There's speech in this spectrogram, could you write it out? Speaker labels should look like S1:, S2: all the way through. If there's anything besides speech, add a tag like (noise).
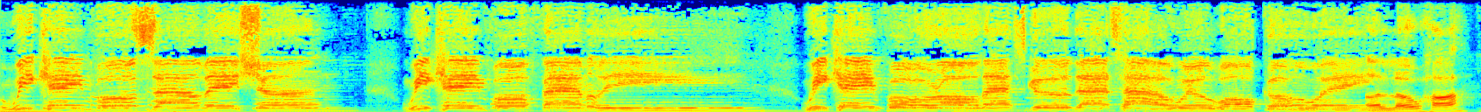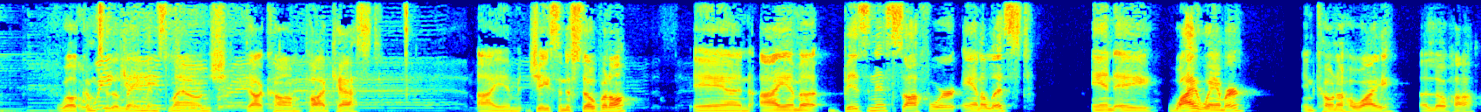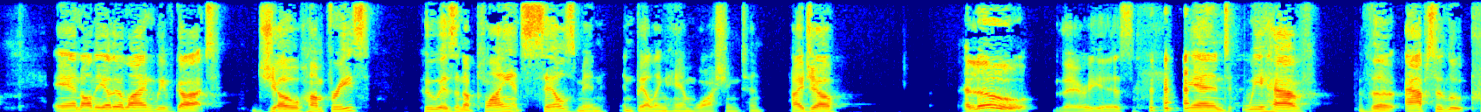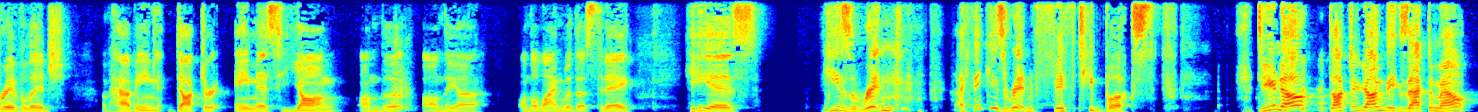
S1: We came for salvation. We came for family. We came for all that's good. That's how we'll walk away.
S2: Aloha. Welcome to the layman's lounge.com podcast. I am Jason Estopanol, and I am a business software analyst and a YWAMer in Kona, Hawaii. Aloha. And on the other line, we've got Joe Humphreys, who is an appliance salesman in Bellingham, Washington. Hi, Joe.
S3: Hello.
S2: There he is. (laughs) and we have the absolute privilege of having Dr. Amos Yong on the on the uh, on the line with us today. He is he's written (laughs) I think he's written 50 books. Do you know, Dr. Yong, the exact amount?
